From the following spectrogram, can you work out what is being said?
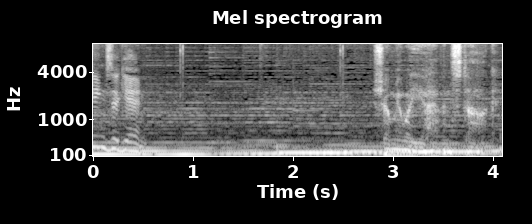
Greetings again. Show me what you have in stock.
